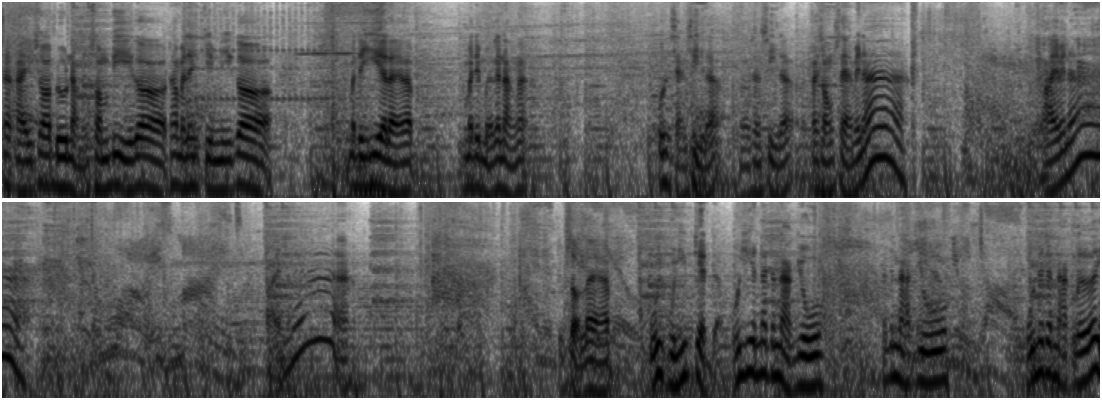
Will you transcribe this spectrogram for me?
ถ้าใครชอบดูหนังซอมบี้ก็ถ้ามาเล่นเกมนี้ก็ไม่ได้เยี่ยอะไรครับ ไม่ได้เหมือนกับหนังอะอุ้ยแสนสี่แล้วแสนสี่แล้ว ไปสองแสนไหมนะ ไปไหมนะ ไปนะจุดสดเลยครับ อุ้ยคูณยี่สิบเจ็ดอะอุ้ยน่าจะหนักอยู่ น่าจะหนักอยู่ อุ้ยน่าจะหนักเลย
